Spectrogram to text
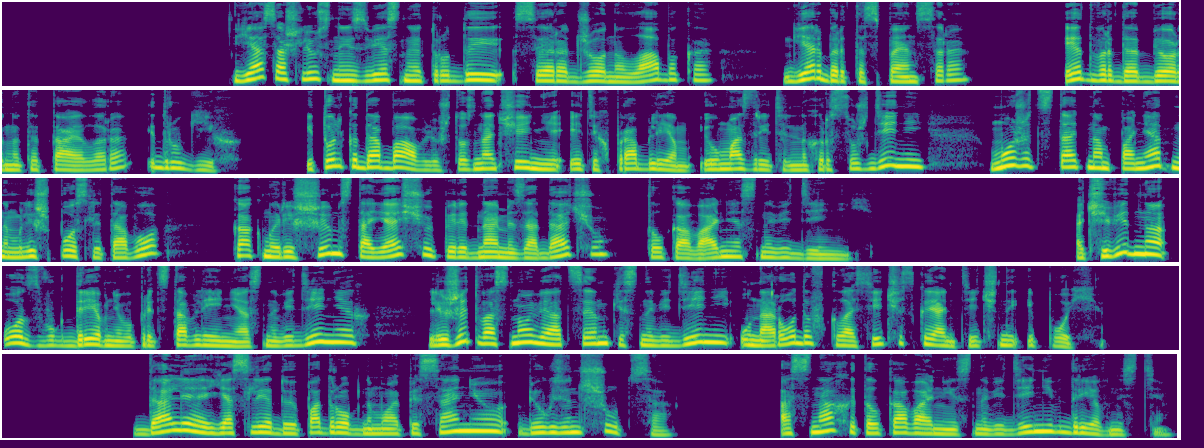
Я сошлюсь на известные труды сэра Джона Лабака, Герберта Спенсера, Эдварда Бёрната Тайлора и других. И только добавлю, что значение этих проблем и умозрительных рассуждений может стать нам понятным лишь после того, как мы решим стоящую перед нами задачу толкования сновидений. Очевидно, отзвук древнего представления о сновидениях — лежит в основе оценки сновидений у народов классической античной эпохи. Далее я следую подробному описанию Бюхзеншутца о снах и толковании сновидений в древности.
